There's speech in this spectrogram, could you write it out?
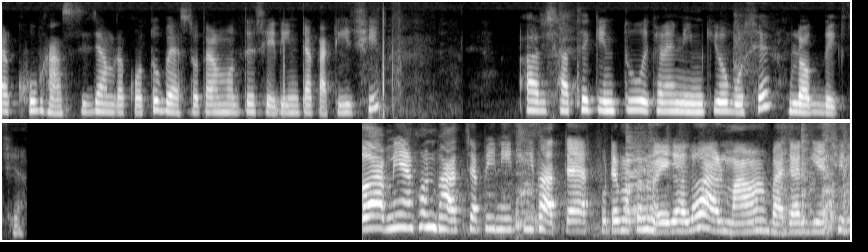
আর খুব হাসছি যে আমরা কত ব্যস্ততার মধ্যে সেই দিনটা কাটিয়েছি। আর সাথে কিন্তু এখানে নিমকিও বসে ব্লগ দেখছে। তো আমি এখন ভাত চাপিয়ে নিয়েছি ভাতটা এক ফুটের মতন হয়ে গেল আর মা বাজার গিয়েছিল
